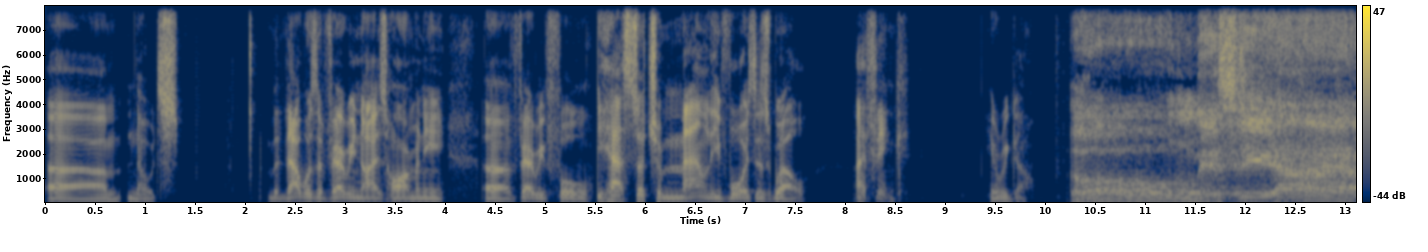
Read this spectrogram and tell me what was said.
um, notes. But that was a very nice harmony, uh, very full. He has such a manly voice as well, I think. Here we go. Oh, misty eye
